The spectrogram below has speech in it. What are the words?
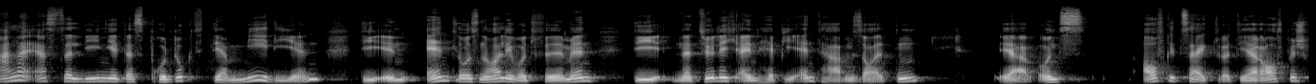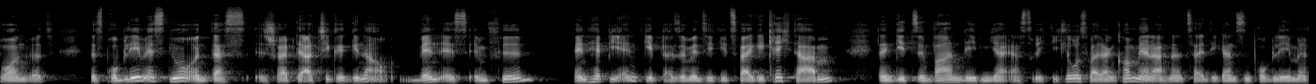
allererster Linie das Produkt der Medien, die in endlosen Hollywood-Filmen, die natürlich ein Happy End haben sollten, ja, uns aufgezeigt wird, die heraufbeschworen wird. Das Problem ist nur, und das schreibt der Artikel genau, wenn es im Film ein Happy End gibt. Also wenn sich die zwei gekriegt haben, dann geht's im wahren Leben ja erst richtig los, weil dann kommen ja nach einer Zeit die ganzen Probleme.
